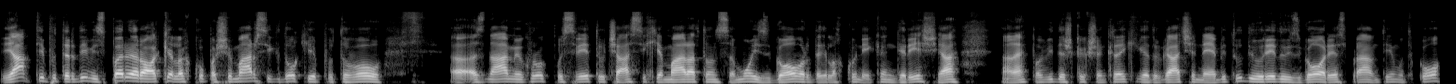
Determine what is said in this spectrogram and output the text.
Ja, ti potrdim iz prve roke, lahko pa še marsikdo, ki je potoval z nami okrog po svetu, včasih je maraton samo izgovor, da lahko nekam greš. Ja, a ne, pa vidiš kakšen kraj, ki ga drugače ne bi, tudi v redu izgovor, jaz pravim temu tako.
